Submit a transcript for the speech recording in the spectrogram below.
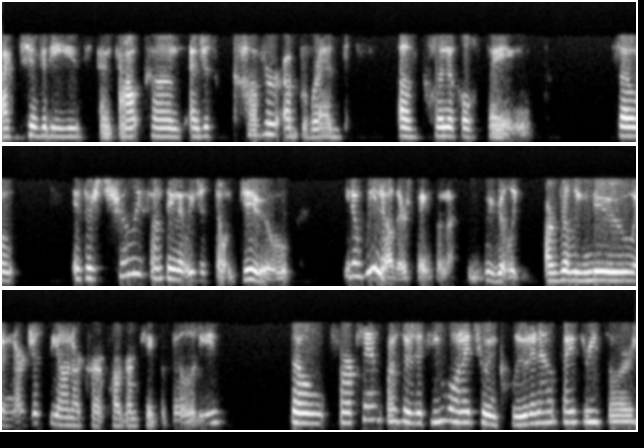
activities and outcomes and just cover a breadth of clinical things. So if there's truly something that we just don't do, you know, we know there's things that we really are really new and are just beyond our current program capabilities. So for plan sponsors, if you wanted to include an outside resource,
